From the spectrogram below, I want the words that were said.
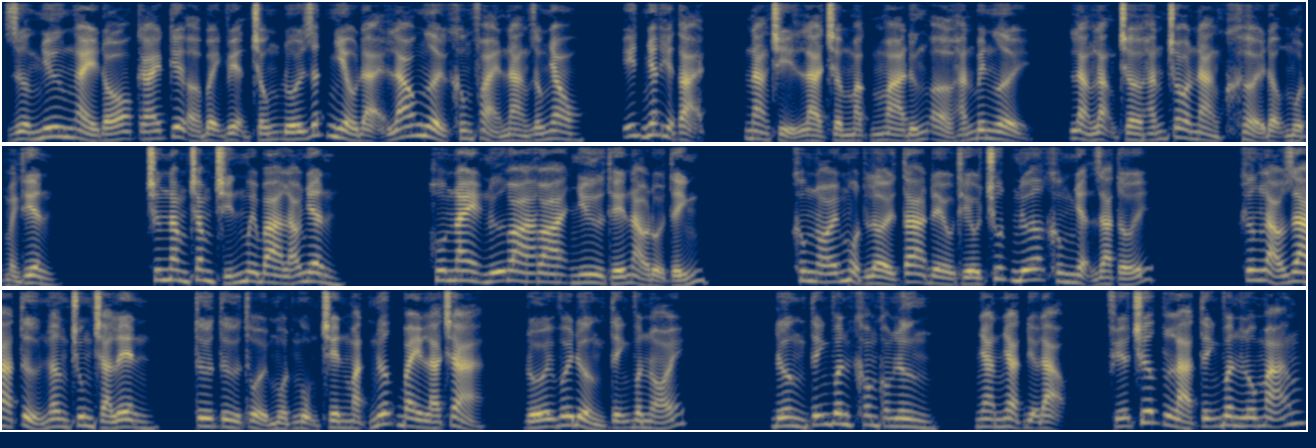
dường như ngày đó cái kia ở bệnh viện chống đối rất nhiều đại lão người không phải nàng giống nhau, ít nhất hiện tại, nàng chỉ là trầm mặc mà đứng ở hắn bên người, lặng lặng chờ hắn cho nàng khởi động một mảnh thiên chương 593 lão nhân. Hôm nay nữ hoa hoa như thế nào đổi tính? Không nói một lời ta đều thiếu chút nữa không nhận ra tới. Khương lão gia tử nâng chung trà lên, từ từ thổi một ngụm trên mặt nước bay lá trà, đối với đường tĩnh vân nói. Đường tĩnh vân không cong lưng, nhàn nhạt địa đạo, phía trước là tĩnh vân lô mãng,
